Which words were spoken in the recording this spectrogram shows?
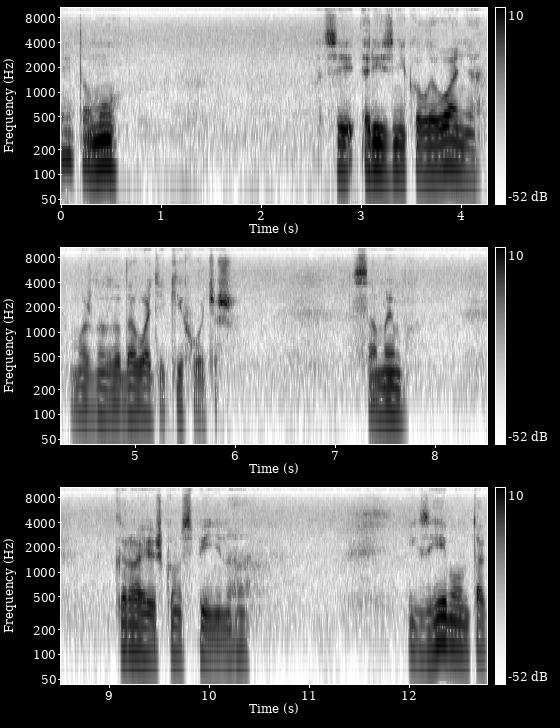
І тому ці різні коливання можна задавати, які хочеш. Самим краюшком спінінга. X-геймом так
